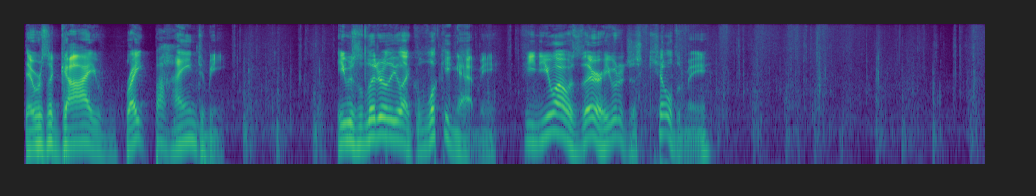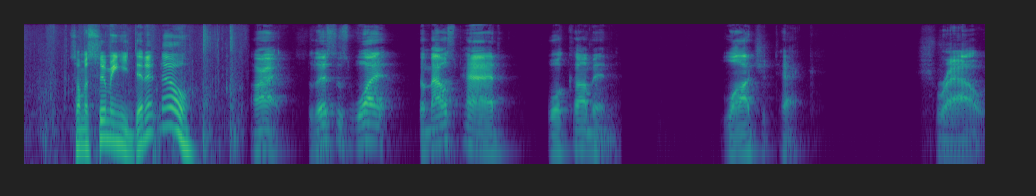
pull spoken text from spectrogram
There was a guy right behind me. He was literally like looking at me. If he knew I was there, he would have just killed me. So I'm assuming he didn't know. All right. So this is what the mouse pad will come in. Logitech. Shroud.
